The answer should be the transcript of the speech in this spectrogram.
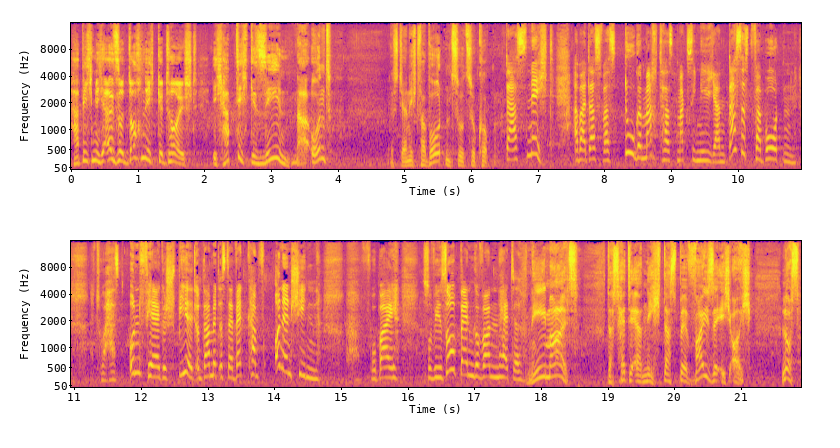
hab ich mich also doch nicht getäuscht. Ich hab dich gesehen. Na und? Ist ja nicht verboten zuzugucken. Das nicht. Aber das, was du gemacht hast, Maximilian, das ist verboten. Du hast unfair gespielt und damit ist der Wettkampf unentschieden. Wobei sowieso Ben gewonnen hätte. Niemals! Das hätte er nicht, das beweise ich euch. Los,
